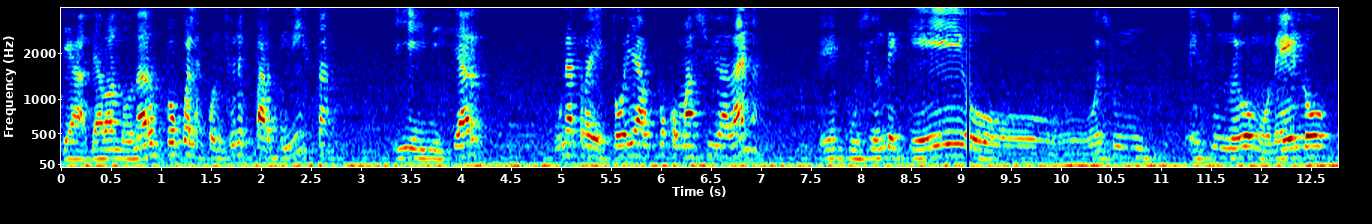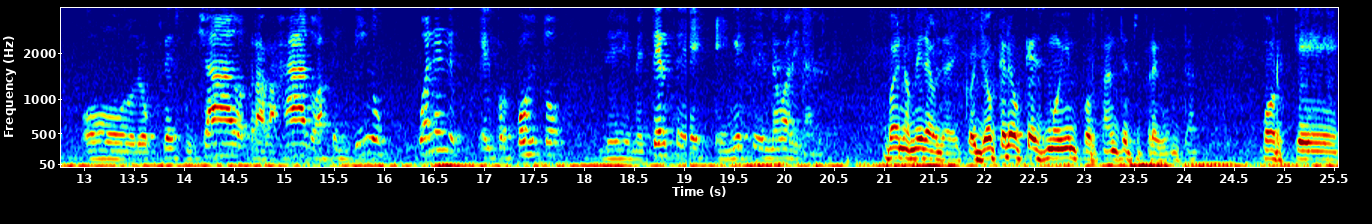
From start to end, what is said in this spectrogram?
de, abandonar un poco las condiciones partidistas y iniciar una trayectoria un poco más ciudadana? ¿En función de qué? ¿O, es, un, es un nuevo modelo? o lo que usted ha escuchado, ha trabajado, ha sentido? ¿Cuál es el, propósito de meterse en esta nueva dinámica? Bueno, mira, Euladico, yo creo que es muy importante tu pregunta, porque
